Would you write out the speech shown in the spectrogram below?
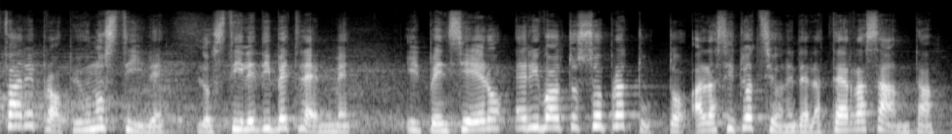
fare proprio uno stile, lo stile di Betlemme. Il pensiero è rivolto soprattutto alla situazione della Terra Santa.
